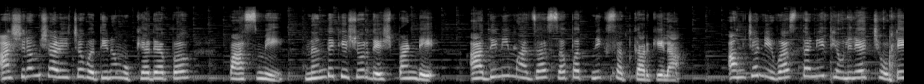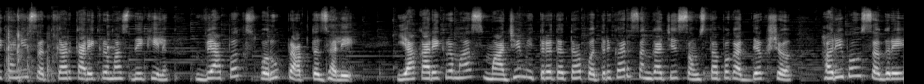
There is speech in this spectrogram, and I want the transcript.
आश्रमशाळेच्या वतीनं मुख्याध्यापक पासमे नंदकिशोर देशपांडे आदींनी माझा सपत्नीक सत्कार केला. आमच्या निवासस्थानी ठेवलेल्या छोटेखानी सत्कार कार्यक्रमास देखील व्यापक स्वरूप प्राप्त झाले. या कार्यक्रमास माझे मित्र तथा पत्रकार संघाचे संस्थापक अध्यक्ष हरिभाऊ सगरे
